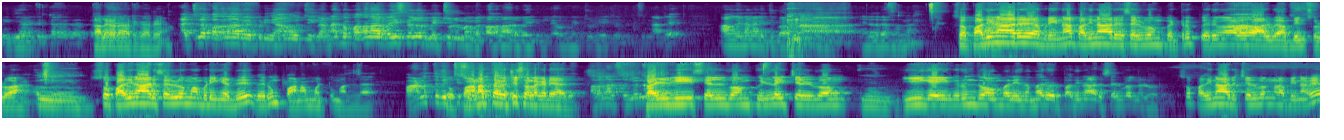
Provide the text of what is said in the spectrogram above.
நிதி ஆணையத்தின் தலைவர் தலைவரா இருக்காரு. ஆக்சுவலா பதினாறு எப்படி ஞாபகம் வச்சுக்கலாம்னா இப்ப பதினாறு வயசுல ஒரு மெச்சூர்டுமாங்க பதினாறு வயசுல ஒரு மெச்சூர்ட் ஏஜ் வந்துச்சுனாலே அவங்க என்ன நினைச்சுப்பாங்கன்னா என்ன தடவை சொன்னேன்? ஸோ பதினாறு அப்படின்னா பதினாறு செல்வம் பெற்று பெருங்கால வாழ்வு அப்படின்னு சொல்லுவாங்க. ஸோ பதினாறு செல்வம் அப்படிங்கிறது வெறும் பணம் மட்டும் அல்ல. பணத்தை வச்சு பணத்தை வச்சு சொல்ல கிடையாது. கல்வி செல்வம் பிள்ளை செல்வம். ஈகை விருந்தோம்பல் இந்த மாதிரி ஒரு பதினாறு செல்வங்கள் வரும். ஸோ பதினாறு செல்வங்கள் அப்படின்னாவே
